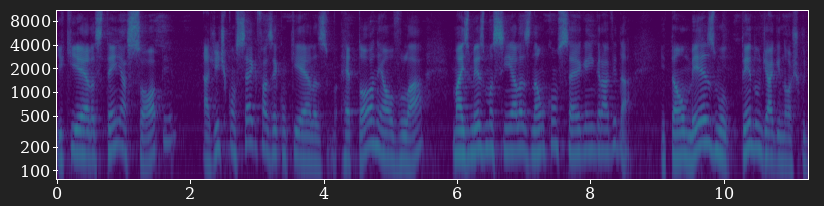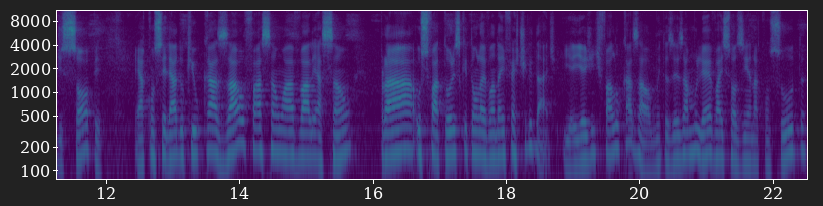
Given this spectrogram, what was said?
E que elas têm a SOP, a gente consegue fazer com que elas retornem a ovular, mas mesmo assim elas não conseguem engravidar. Então, mesmo tendo um diagnóstico de SOP, é aconselhado que o casal faça uma avaliação para os fatores que estão levando à infertilidade. E aí a gente fala o casal. Muitas vezes a mulher vai sozinha na consulta,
